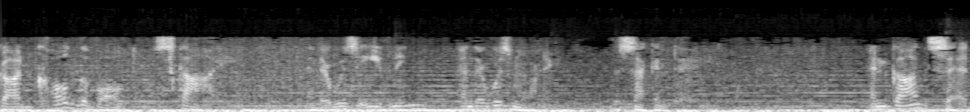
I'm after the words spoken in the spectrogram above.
God called the vault sky, and there was evening, and there was morning, the second day. And God said,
